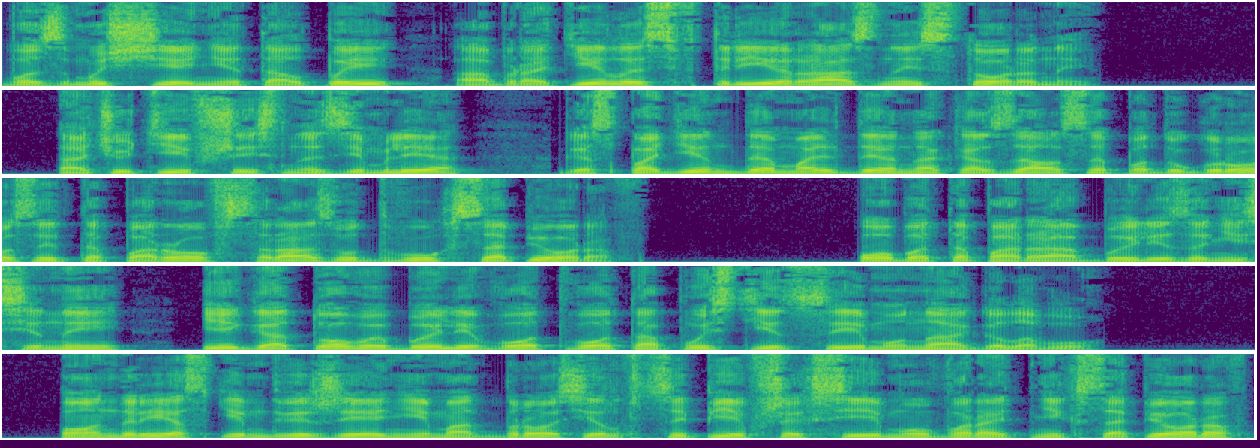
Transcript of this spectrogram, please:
возмущение толпы обратилось в три разные стороны. Очутившись на земле, господин де Мальден оказался под угрозой топоров сразу двух саперов. Оба топора были занесены и готовы были вот-вот опуститься ему на голову. Он резким движением отбросил вцепившихся ему воротник саперов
